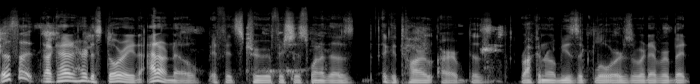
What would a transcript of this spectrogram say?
that's like, like I had heard a story. and I don't know if it's true, if it's just one of those guitar or those rock and roll music lures or whatever. But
